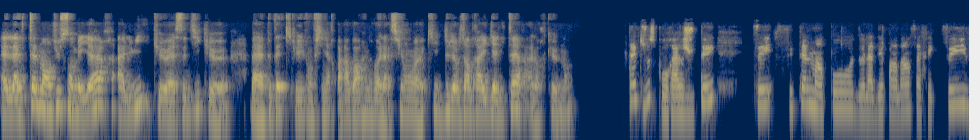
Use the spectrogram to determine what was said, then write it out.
elle a tellement vu son meilleur à lui qu'elle se dit que bah, peut-être qu'ils vont finir par avoir une relation euh, qui deviendra égalitaire alors que non. Peut-être juste pour ajouter, c'est tellement pas de la dépendance affective,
